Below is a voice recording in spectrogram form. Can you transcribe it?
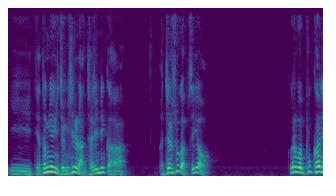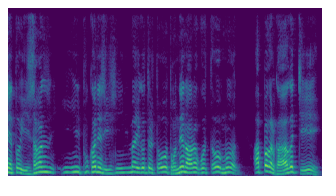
이 대통령이 정신을 안 차리니까 어쩔 수가 없어요. 그리고 북한에 또 이상한 이 북한에서 이마 이것들 또 돈 내놔 안 하고 또 뭐 압박을 가하겠지.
